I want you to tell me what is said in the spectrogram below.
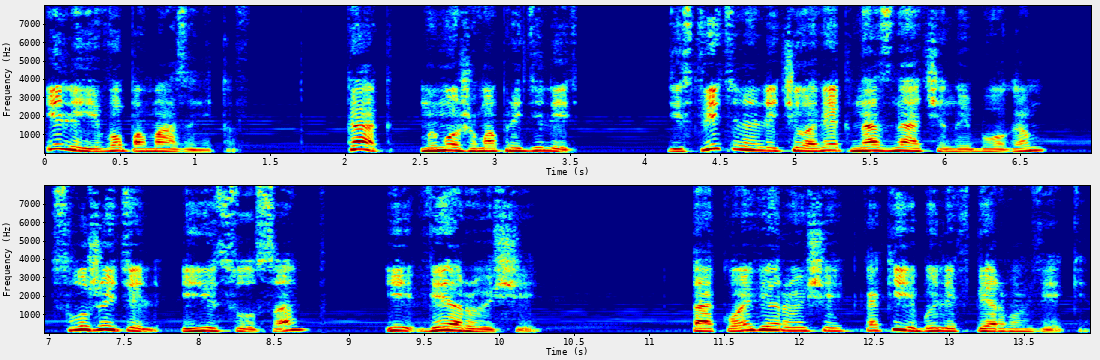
или его помазанников? Как мы можем определить, действительно ли человек, назначенный Богом, служитель Иисуса и верующий, такой верующий, какие были в первом веке?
